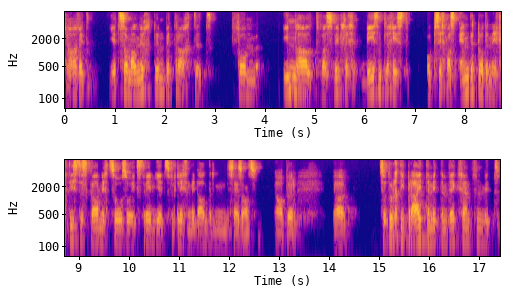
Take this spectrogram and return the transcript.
ja, jetzt so mal nüchtern betrachtet, vom Inhalt, was wirklich wesentlich ist, ob sich was ändert oder nicht, ist es gar nicht so, so extrem jetzt verglichen mit anderen Saisons. Aber ja, so durch die Breite mit dem Wettkämpfen, mit,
